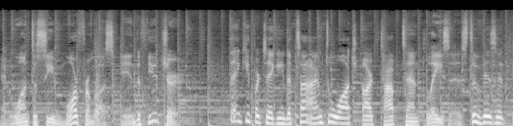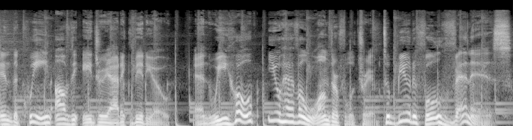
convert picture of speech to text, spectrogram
and want to see more from us in the future. Thank you for taking the time to watch our top 10 places to visit in the Queen of the Adriatic video. And we hope you have a wonderful trip to beautiful Venice.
